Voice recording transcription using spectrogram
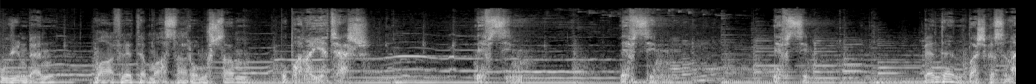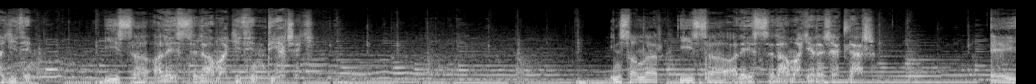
Bugün ben mağfirete mazhar olursam bu bana yeter. Nefsim, nefsim, nefsim. Benden başkasına gidin. İsa aleyhisselama gidin diyecek. İnsanlar İsa aleyhisselama gelecekler. Ey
